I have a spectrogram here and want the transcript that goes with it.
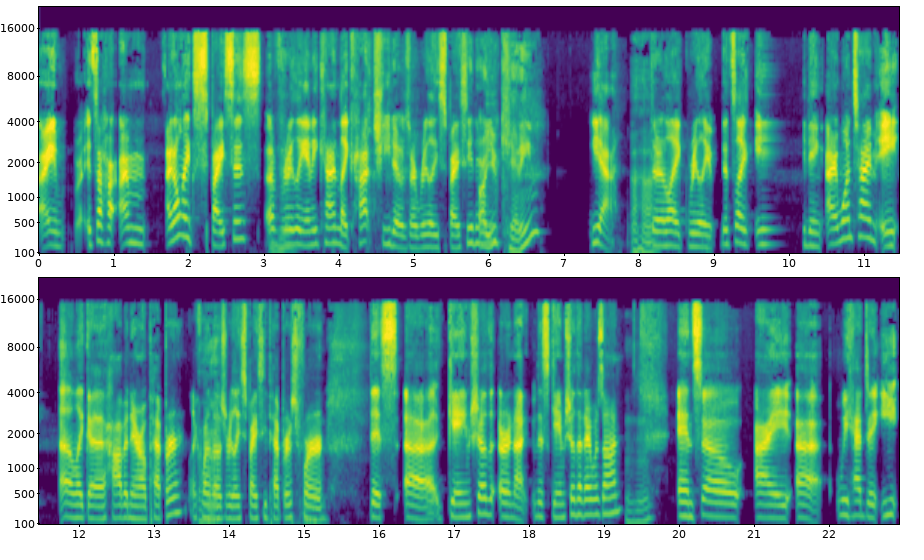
I it's a hard. I'm. I don't like spices of really any kind. Like hot Cheetos are really spicy to Mm-hmm. Are me. you kidding? Yeah, Uh-huh. they're like really. It's like eating. I one time ate uh, like a habanero pepper, like one of Uh-huh. those really spicy peppers for this uh game show that, or not this game show that I was on, Mhm. and so I uh we had to eat.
